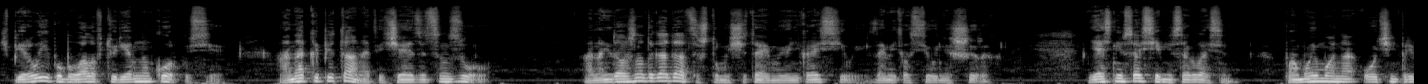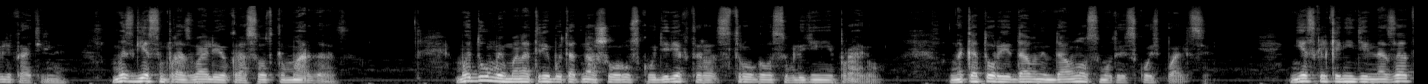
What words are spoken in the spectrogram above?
впервые побывала в тюремном корпусе. Она капитан, отвечает за цензуру. Она не должна догадаться, что мы считаем ее некрасивой, заметил сегодня Ширах. Я с ним совсем не согласен. По-моему, она очень привлекательная. Мы с Гессом прозвали ее красотка Маргарет. Мы думаем, она требует от нашего русского директора строгого соблюдения правил, на которые давным-давно смотрят сквозь пальцы. Несколько недель назад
